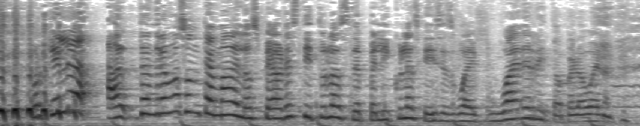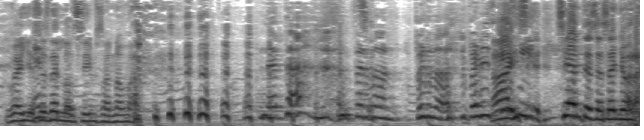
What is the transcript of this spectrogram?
¿Por qué le, a- tendremos un tema de los peores títulos de películas que dices, güey, guay de rito, pero bueno. Güey, ese es de los Simpsons, no mames. Neta, perdón, perdón, pero es que Ay, sí, siéntese, señora.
